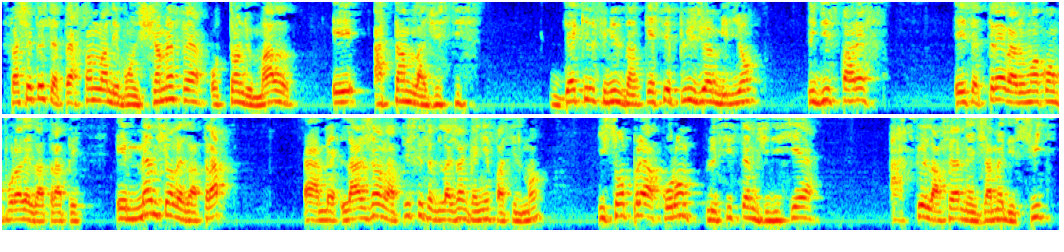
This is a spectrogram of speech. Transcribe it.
sachez que ces personnes-là ne vont jamais faire autant de mal et attendre la justice. Dès qu'ils finissent d'encaisser plusieurs millions, ils disparaissent. Et c'est très rarement qu'on pourra les attraper. Et même si on les attrape, ah, mais l'argent là, puisque c'est de l'argent gagné facilement, ils sont prêts à corrompre le système judiciaire à ce que l'affaire n'ait jamais de suite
